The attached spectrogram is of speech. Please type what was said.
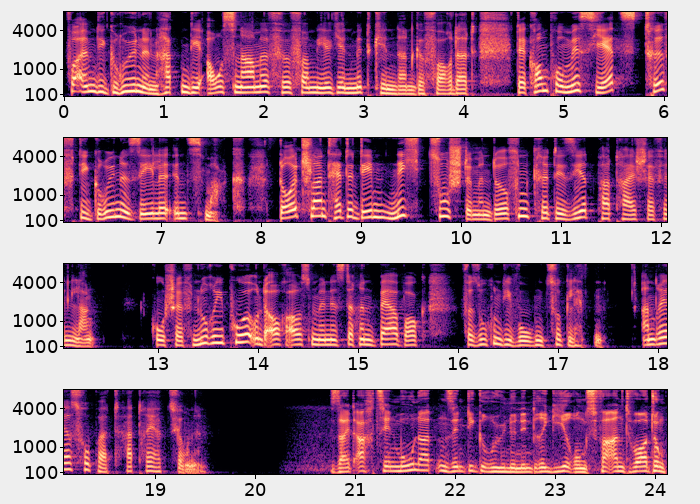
Vor allem die Grünen hatten die Ausnahme für Familien mit Kindern gefordert. Der Kompromiss jetzt trifft die grüne Seele ins Mark. Deutschland hätte dem nicht zustimmen dürfen, kritisiert Parteichefin Lang. Co-Chef Nuripur und auch Außenministerin Baerbock versuchen, die Wogen zu glätten. Andreas Huppert hat Reaktionen. Seit 18 Monaten sind die Grünen in Regierungsverantwortung.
